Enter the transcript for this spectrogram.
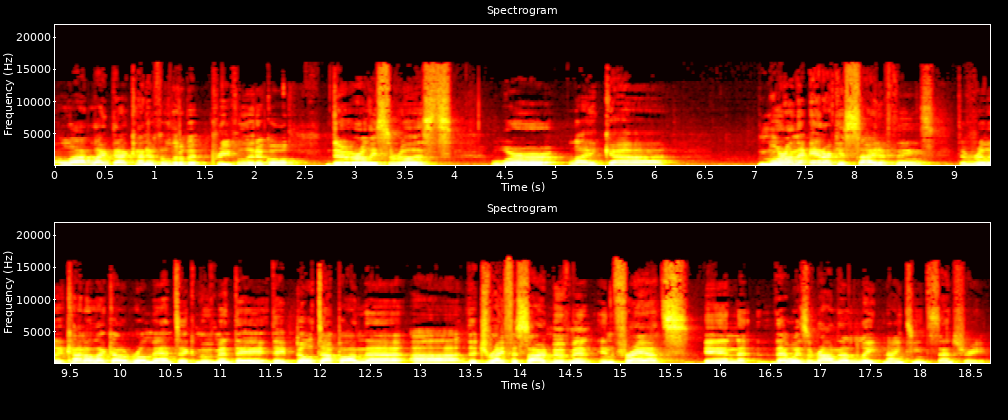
a lot like that kind of a little bit pre-political. The early surrealists were like uh, more on the anarchist side of things. They're really kind of like a romantic movement. They they built up on the uh, the Dreyfusard movement in France in that was around the late 19th century.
